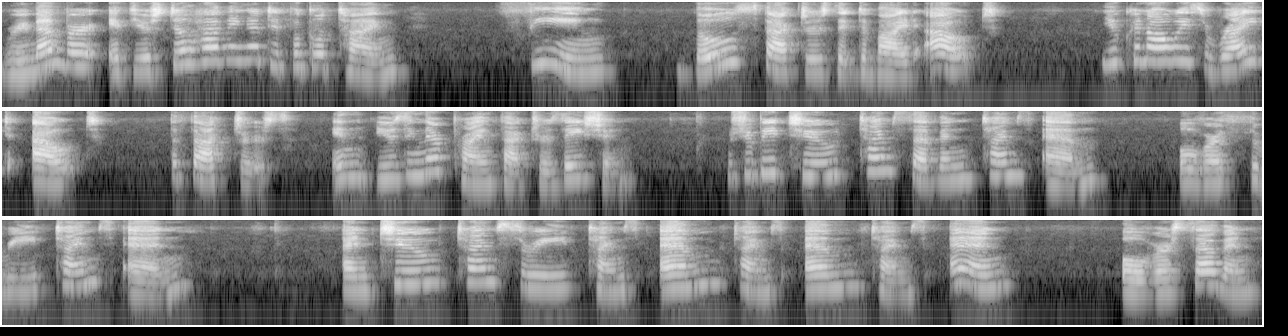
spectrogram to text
Remember, if you're still having a difficult time seeing those factors that divide out, you can always write out the factors in using their prime factorization which would be 2 times 7 times m over 3 times n, and 2 times 3 times m times m times n over 7.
